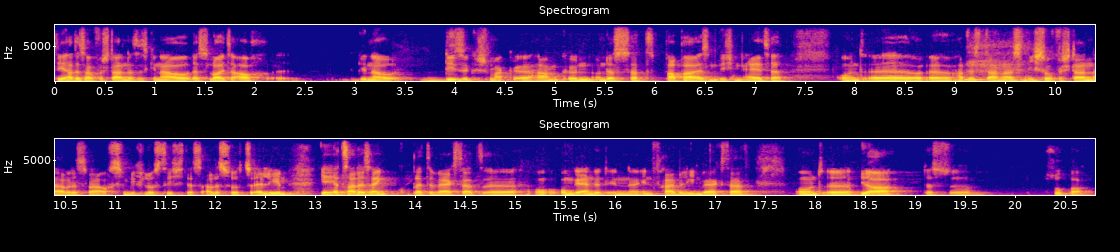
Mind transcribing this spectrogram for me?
die hat es auch verstanden, dass es genau, dass Leute auch äh, genau diese Geschmack äh, haben können. Und das hat Papa ist ein bisschen älter und äh, äh, hat es damals nicht so verstanden, aber das war auch ziemlich lustig, das alles so zu erleben. Ja, jetzt hat er seine komplette Werkstatt äh, umgeändert in, in Frei-Berlin-Werkstatt. Und äh, ja, das äh, super.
